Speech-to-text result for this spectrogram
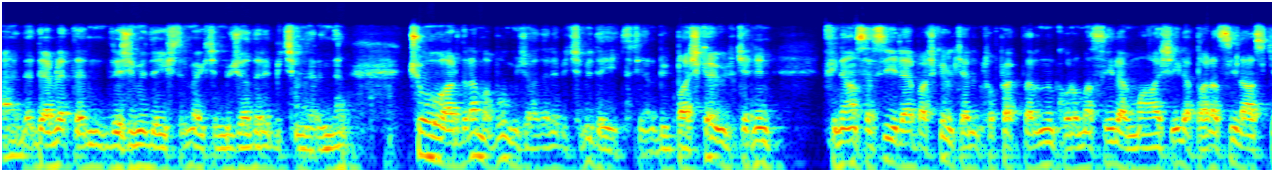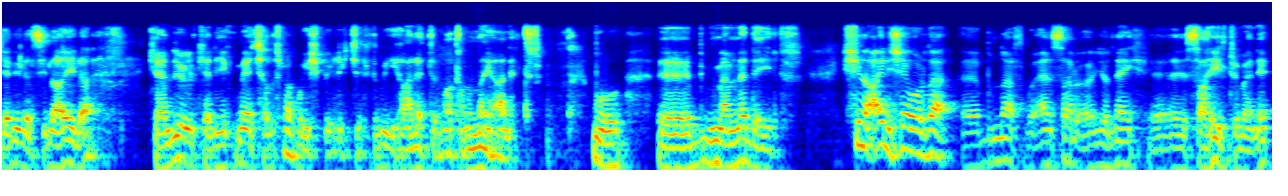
Yani de, devletten rejimi değiştirmek için mücadele biçimlerinden çoğu vardır ama bu mücadele biçimi değildir. Yani bir başka ülkenin finansasıyla, başka ülkenin topraklarının korumasıyla, maaşıyla, parasıyla, askeriyle, silahıyla kendi ülkeni yıkmaya çalışmak bu işbirlikçiliktir. Bu ihanettir, vatanına ihanettir. Bu e, bilmem ne değildir. Şimdi aynı şey orada e, bunlar bu Ensar e, ne e, sahil tümeni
